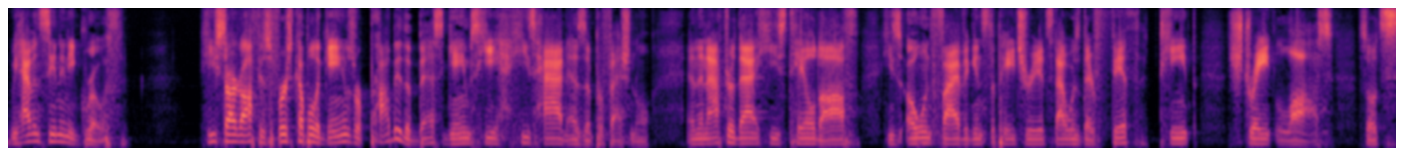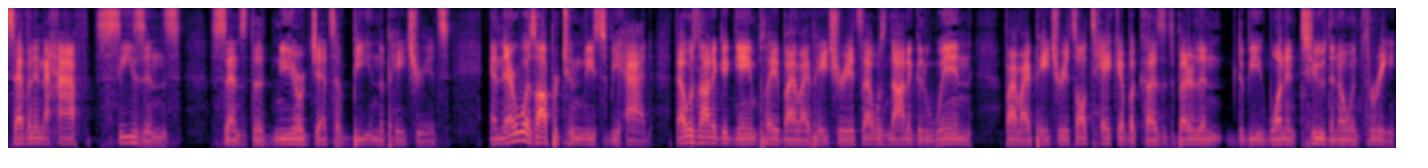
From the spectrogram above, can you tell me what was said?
we haven't seen any growth. He started off his first couple of games were probably the best games he he's had as a professional. And then after that, he's tailed off. He's 0 5 against the Patriots. That was their 15th straight loss. So it's seven and a half seasons since the New York Jets have beaten the Patriots. And there was opportunities to be had. That was not a good game played by my Patriots. That was not a good win by my Patriots. I'll take it because it's better than to be one and two than 0 and three.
